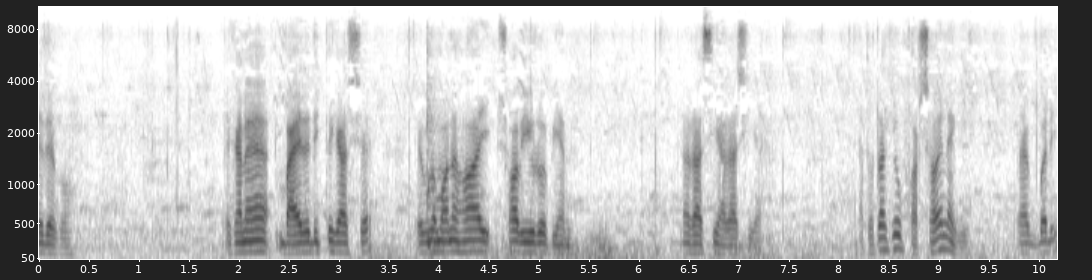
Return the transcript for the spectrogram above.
এই দেখো। এখানে বাইরের দিক থেকে আসছে। এগুলো মনে হয় সব ইউরোপিয়ান। রাশিয়া রাশিয়া। এতটা কেউ ফর্সা হয় নাকি? একবারই।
